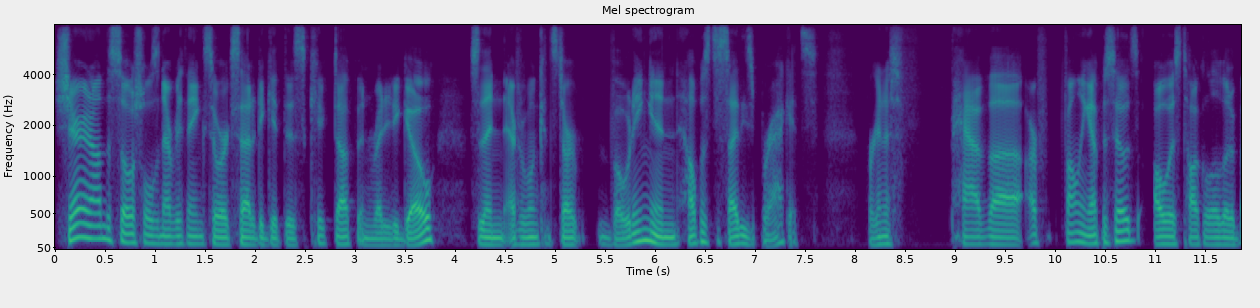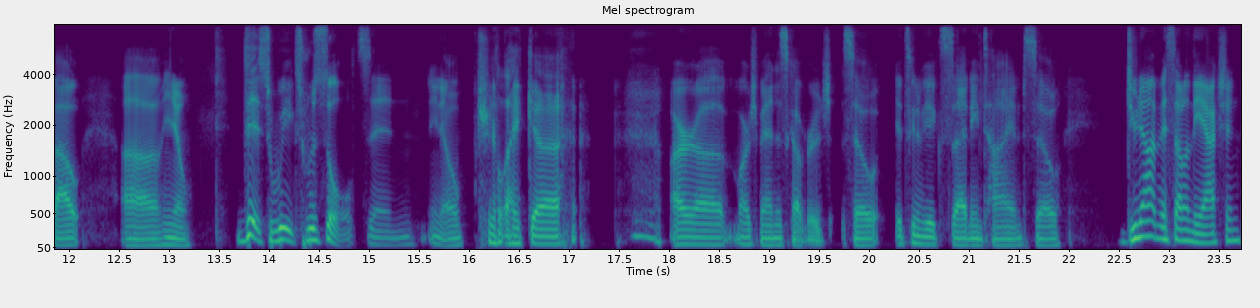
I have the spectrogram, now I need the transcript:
sharing on the socials and everything. So we're excited to get this kicked up and ready to go so then everyone can start voting and help us decide these brackets. We're gonna have uh, our following episodes always talk a little bit about, uh, you know, this week's results and you know, like uh, our uh, March Madness coverage. So it's gonna be an exciting time. So do not miss out on the action.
